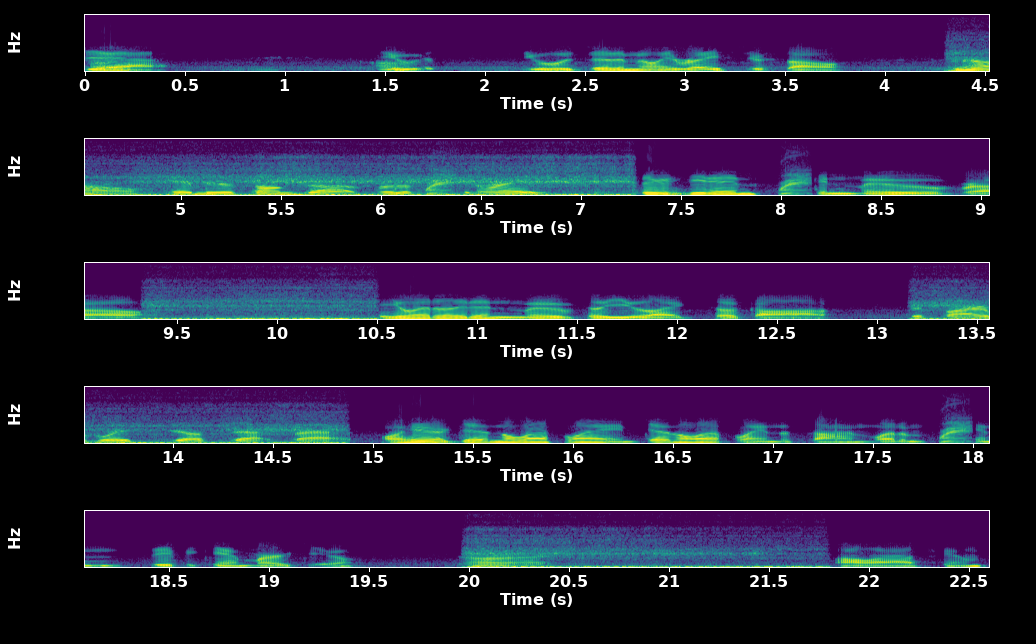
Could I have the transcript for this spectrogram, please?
Yeah, Oh, you you legitimately raced yourself. No. Give me the thumbs up for the fucking race. Dude, he didn't fucking move, bro. He literally didn't move till you like took off. The Fireblade's just that fast. Well, here, get in the left lane. Get in the left lane this time. Let him fucking see if he can't murk you. Alright. I'll ask him.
